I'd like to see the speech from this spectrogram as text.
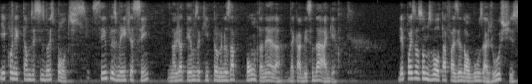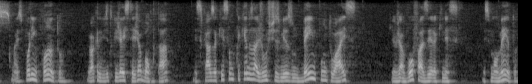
e conectamos esses dois pontos. Simplesmente assim, nós já temos aqui pelo menos a ponta né, da, da cabeça da águia. Depois nós vamos voltar fazendo alguns ajustes, mas por enquanto eu acredito que já esteja bom, tá? Nesse caso aqui são pequenos ajustes mesmo bem pontuais, que eu já vou fazer aqui nesse, nesse momento,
